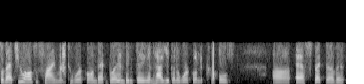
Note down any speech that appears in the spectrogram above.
So that's you all's assignment to work on that branding thing and how you're going to work on the couples uh, aspect of it.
